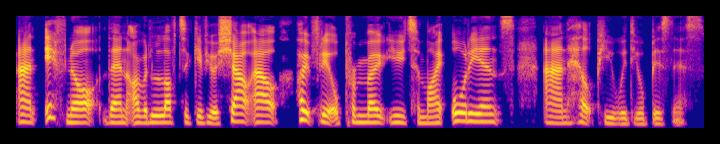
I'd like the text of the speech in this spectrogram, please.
And if not, then I would love to give you a shout out. Hopefully, it'll promote you to my audience and help you with your business.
